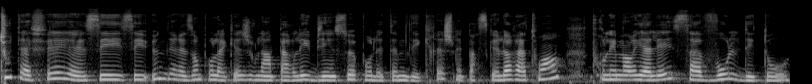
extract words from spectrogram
Tout à fait. Euh, C'est une des raisons pour laquelle je voulais en parler, bien sûr, pour le thème des crèches, mais parce que l'oratoire, pour les Montréalais, ça vaut le détour.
